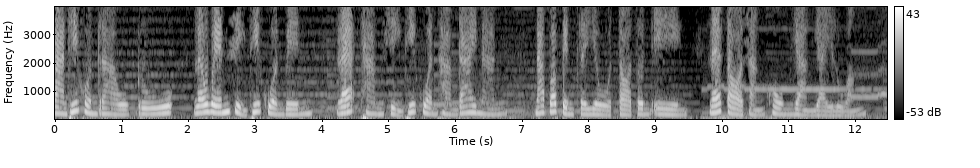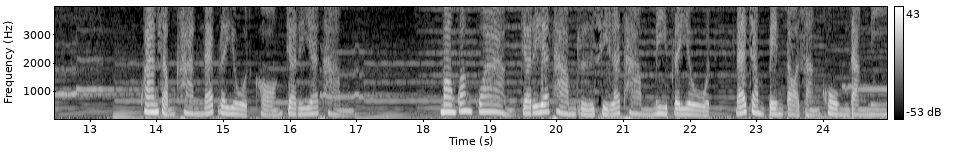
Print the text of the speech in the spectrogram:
การที่คนเรารู้ แล้วเว้นสิ่งที่ควรเว้น และทำสิ่งที่ควรทำได้นั้น นับว่าเป็นประโยชน์ต่อตนเอง และต่อสังคมอย่างใหญ่หลวง ความสำคัญและประโยชน์ของจริยธรรม มองกว้างๆจริยธรรมหรือศีลธรรมมีประโยชน์ และจำเป็นต่อสังคมดังนี้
